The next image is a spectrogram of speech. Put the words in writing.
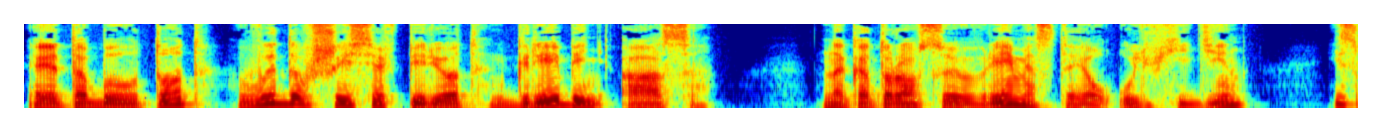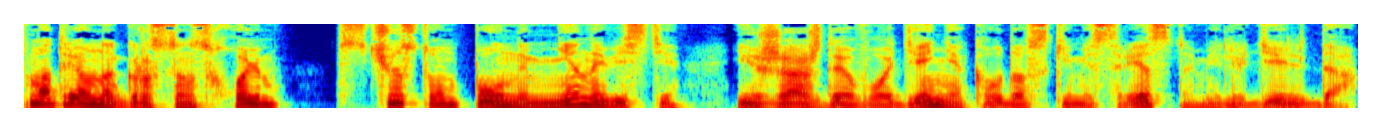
Это был тот, выдавшийся вперед гребень аса, на котором в свое время стоял Ульфхедин и смотрел на Гростенсхольм с чувством полным ненависти и жаждой овладения колдовскими средствами людей льда.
